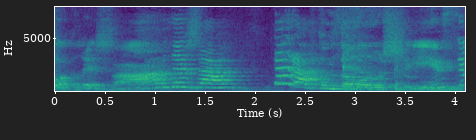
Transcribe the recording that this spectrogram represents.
Колобок лежав, лежав та раптом заворушився,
